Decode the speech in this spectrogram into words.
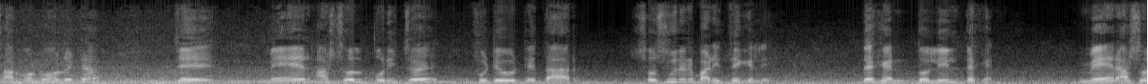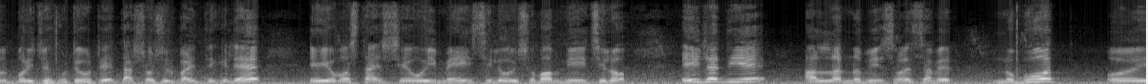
সারমর্ম হলো এটা যে, মেয়ের আসল পরিচয় ফুটে উঠে তার শ্বশুরের বাড়িতে গেলে। দেখেন, দলিল দেখেন, মেয়ের আসল পরিচয় ফুটে উঠে তার শ্বশুর বাড়িতে গেলে এই অবস্থায় সে ওই মেয়েই ছিল ওই স্বভাব নিয়েই ছিল। এইটা দিয়ে আল্লাহ নবী সাল্লামের নবুয়ত ওই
